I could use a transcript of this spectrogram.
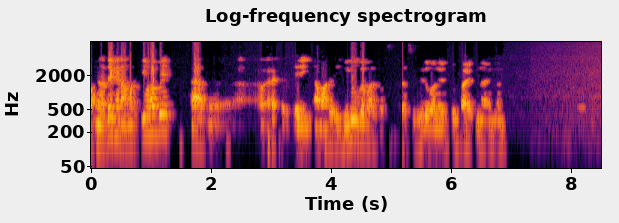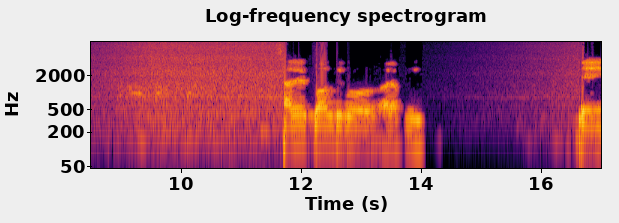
আপনারা দেখেন আমার কীভাবে এই আমার এই ভিডিও ব্যবহার করছে। Zero one eight two five nine one স্যারের কল দিব আর আপনি এই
